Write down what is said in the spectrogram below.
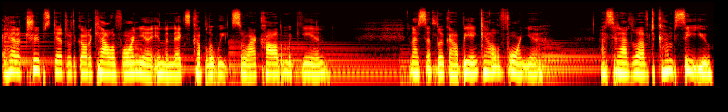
had a trip scheduled to go to California in the next couple of weeks. So I called him again. And I said, Look, I'll be in California I said, I'd love to come see you.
